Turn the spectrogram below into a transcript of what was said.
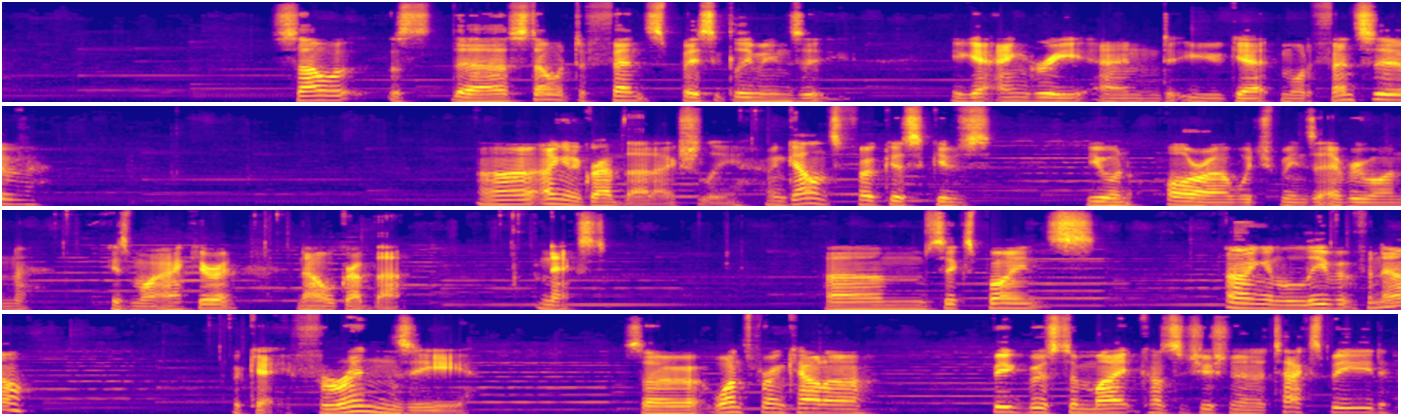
Sour, uh, stalwart defense basically means that you get angry and you get more defensive. Uh, I'm gonna grab that actually. And Gallant's focus gives you an aura, which means that everyone is more accurate. Now we'll grab that. Next. Um, six points. I'm gonna leave it for now. Okay, Frenzy. So, once per encounter, big boost to might, constitution, and attack speed.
